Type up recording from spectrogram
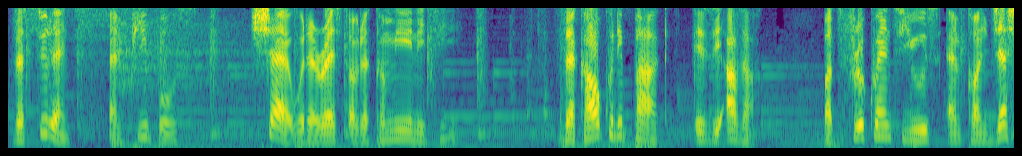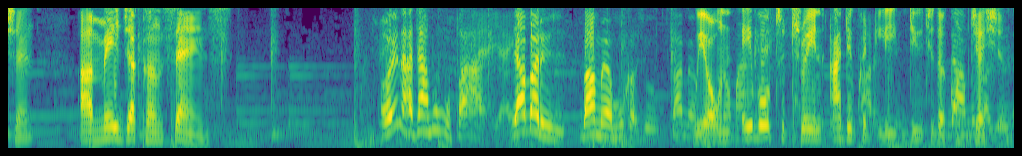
the students and pupils share with the rest of the community. The Kawokudi Park is the other, but frequent use and congestion are major concerns. We are unable to train adequately due to the congestion.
